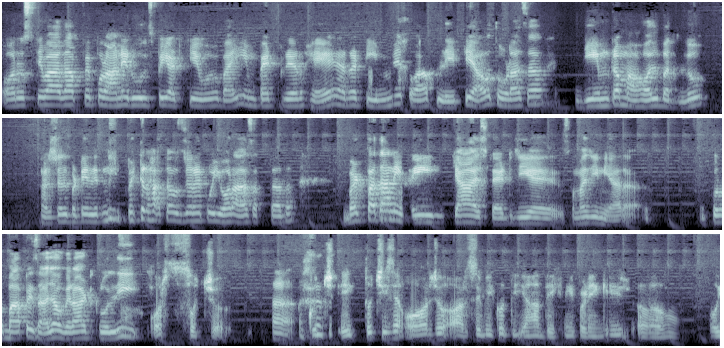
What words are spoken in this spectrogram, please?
और उसके बाद आप फिर पुराने रूल्स पे अटके हुए भाई इम्पैक्ट प्लेयर है अगर टीम में तो आप लेके आओ थोड़ा सा गेम का माहौल बदलो। हर्षल पटेल इतनी पिट रहा था उस जगह कोई और आ सकता था। बट पता नहीं भाई क्या स्ट्रेटजी है समझ ही नहीं आ रहा। तो वापस आ जाओ विराट कोहली। और सोचो हाँ। कुछ एक तो चीज़ें और जो आरसीबी को यहाँ देखनी पड़ेंगी वो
